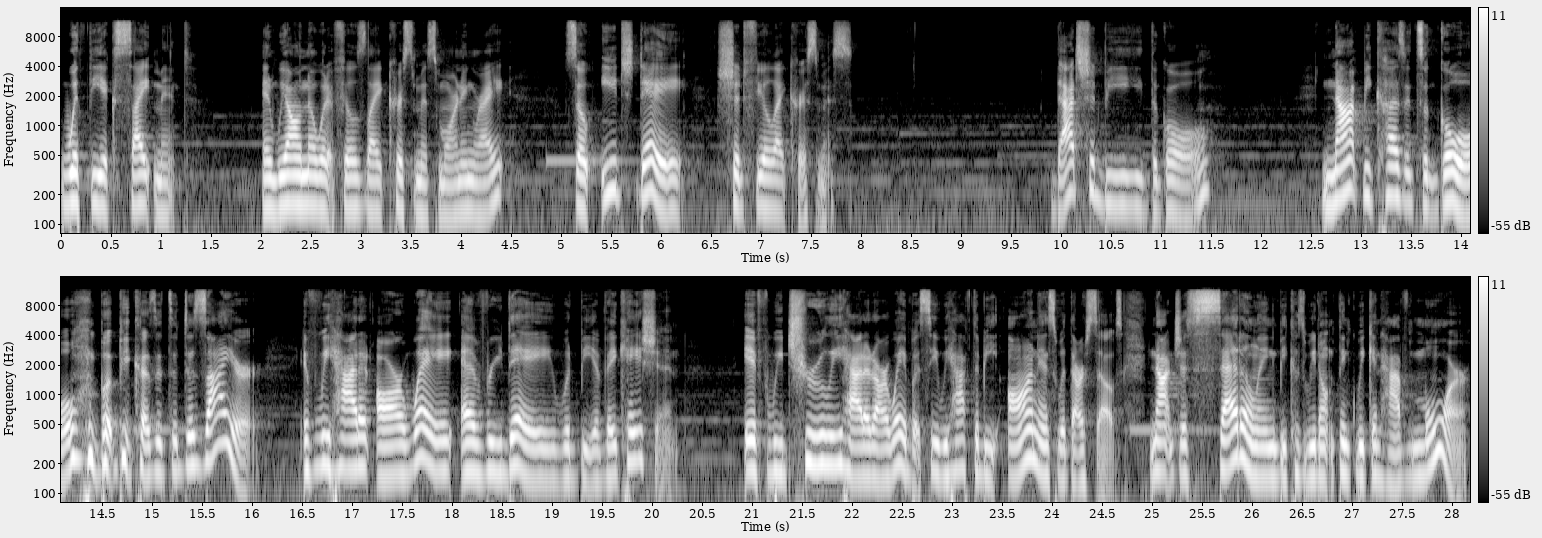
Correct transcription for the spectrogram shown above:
with the excitement. And we all know what it feels like Christmas morning, right? So each day should feel like Christmas. That should be the goal. Not because it's a goal, but because it's a desire. If we had it our way, every day would be a vacation. If we truly had it our way. But see, we have to be honest with ourselves, not just settling because we don't think we can have more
